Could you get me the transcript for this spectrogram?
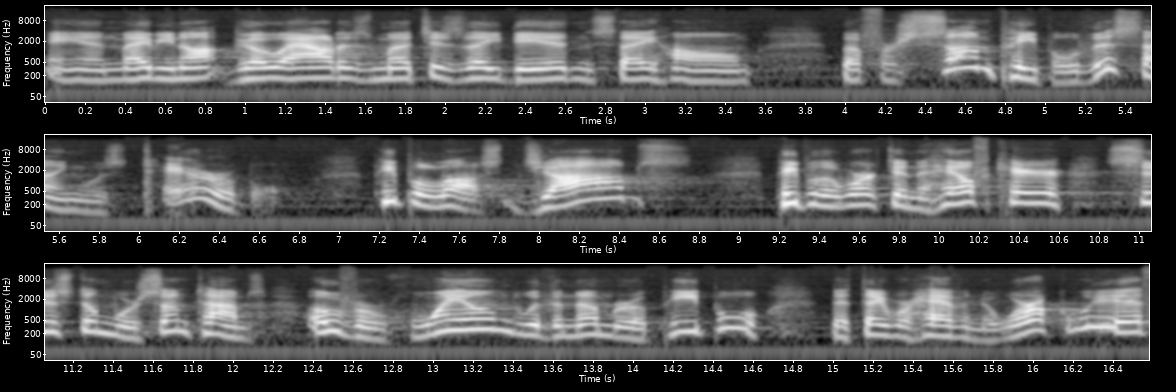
and maybe not go out as much as they did and stay home. But for some people, this thing was terrible. People lost jobs. People that worked in the healthcare system were sometimes overwhelmed with the number of people that they were having to work with.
